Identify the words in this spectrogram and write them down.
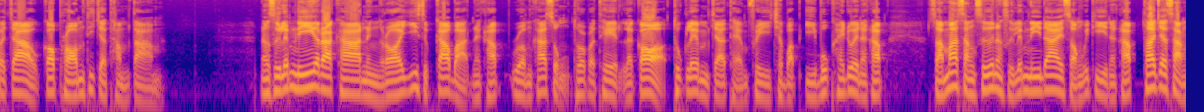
พเจ้าก็พร้อมที่จะทำตาม หนังสือเล่มนี้ราคา 129 บาทนะครับรวมค่าส่งทั่วประเทศ แล้วก็ทุกเล่มจะแถมฟรีฉบับอีบุ๊กให้ด้วยนะครับ สามารถสั่งซื้อหนังสือเล่มนี้ได้ 2 วิธีนะครับ ถ้าจะสั่ง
